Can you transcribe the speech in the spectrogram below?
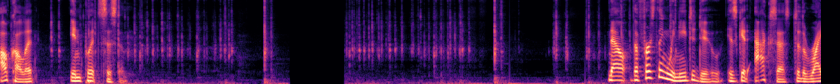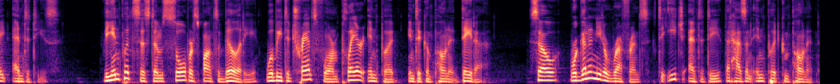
I'll call it Input System. Now, the first thing we need to do is get access to the right entities. The input system's sole responsibility will be to transform player input into component data. So, we're going to need a reference to each entity that has an input component.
